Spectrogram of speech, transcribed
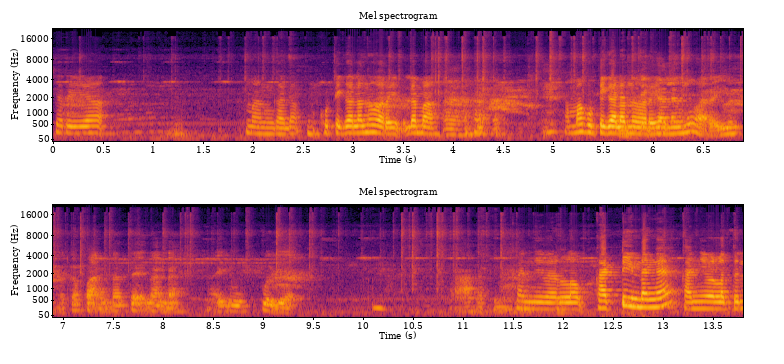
ചെറിയ മൺകലം കുട്ടിക്കലം എന്ന് പറയും അല്ലേ അമ്മ കുട്ടിക്കാലം പറയും. കലന്ന് പറയും. ഒക്കെ പണ്ടത്തെ നല്ല അതിൽ ഉപ്പിടുക. പാകത്തിന് കഞ്ഞിവെള്ളം കട്ടി ഉണ്ടെങ്കിൽ കഞ്ഞിവെള്ളത്തിൽ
